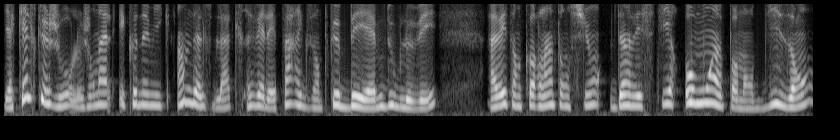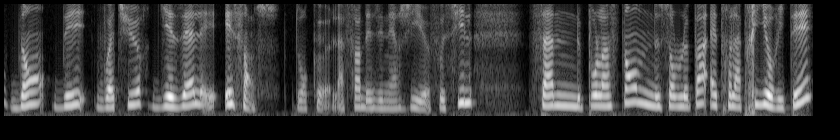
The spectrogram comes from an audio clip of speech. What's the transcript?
Il y a quelques jours, le journal économique Handelsblatt révélait par exemple que BMW avait encore l'intention d'investir au moins pendant 10 ans dans des voitures diesel et essence, donc euh, la fin des énergies euh, fossiles. Ça, pour l'instant, ne semble pas être la priorité.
